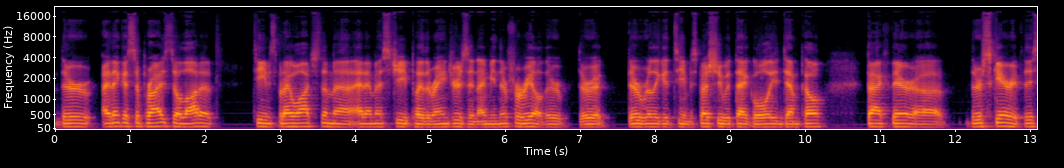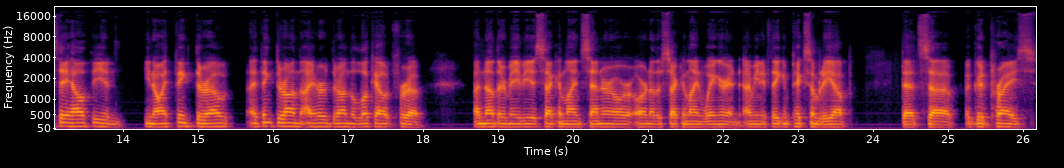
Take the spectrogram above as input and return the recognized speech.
they're I think a surprise to a lot of teams. But I watched them uh, at MSG play the Rangers, and I mean they're for real. They're they're a, they're a really good team, especially with that goalie and Demko back there. Uh, they're scary if they stay healthy, and you know I think they're out. I think they're on. I heard they're on the lookout for a another maybe a second line center or or another second line winger. And I mean, if they can pick somebody up that's uh, a good price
